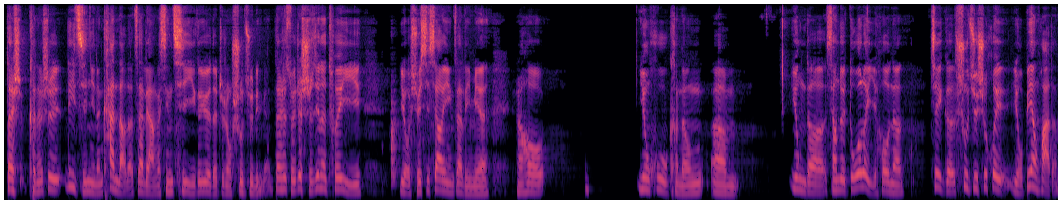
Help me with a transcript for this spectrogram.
但是可能是立即你能看到的，在两个星期、一个月的这种数据里面。但是随着时间的推移，有学习效应在里面，然后用户可能嗯用的相对多了以后呢，这个数据是会有变化的。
